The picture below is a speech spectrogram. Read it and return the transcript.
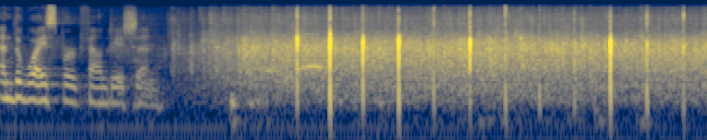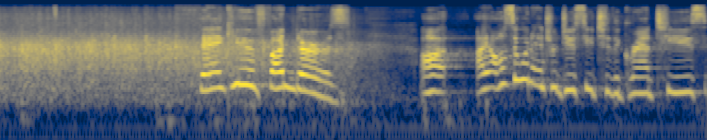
and the Weisberg Foundation. Thank you, funders. Uh, I also want to introduce you to the grantees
